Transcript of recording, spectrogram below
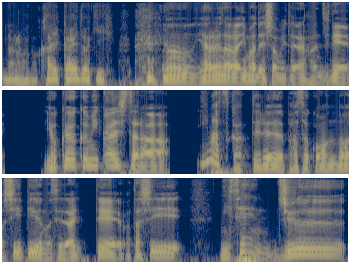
なるほど。買い替え時。うん、やるなら今でしょみたいな感じで、よくよく見返したら、今使ってるパソコンの CPU の世代って、私、2010、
